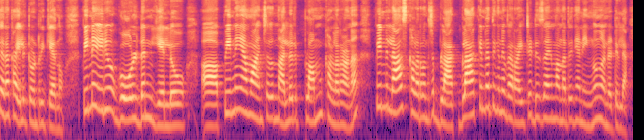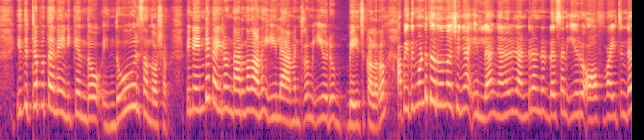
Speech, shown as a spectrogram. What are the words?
നേരം കയ്യിലിട്ടുകൊണ്ടിരിക്കുകയായിരുന്നു പിന്നെ ഒരു ഗോൾഡൻ യെല്ലോ പിന്നെ ഞാൻ വാങ്ങിച്ചത് നല്ലൊരു പ്ലം കളറാണ്. പിന്നെ ലാസ്റ്റ് കളർ എന്ന് വന്നിട്ട് ബ്ലാക്ക്. ബ്ലാക്കിന്റെ അകത്ത് ഇങ്ങനെ വെറൈറ്റി ഡിസൈൻ വന്നിട്ട് ഞാൻ ഇങ്ങും കണ്ടിട്ടില്ല. ഇതിട്ടപ്പോൾ തന്നെ എനിക്ക് എന്തോ എന്തോ ഒരു സന്തോഷം. പിന്നെ എന്റെ കയ്യിലുണ്ടായിരുന്നതാണ് ഈ ലാവൻഡറും ഈ ഒരു ബേജ് കളറും. അപ്പോൾ ഇതും കൊണ്ട് തീർന്നെന്ന് വെച്ച് കഴിഞ്ഞാൽ ഇല്ല ഞാനൊരു രണ്ട് രണ്ട് ഡസൻ ഈ ഒരു ഓഫ് വൈറ്റിന്റെ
